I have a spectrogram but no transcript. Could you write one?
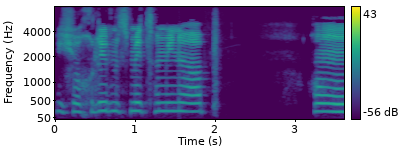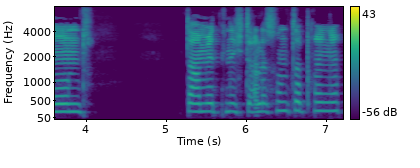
ich auch Lebensmittermine habe und damit nicht alles unterbringe,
